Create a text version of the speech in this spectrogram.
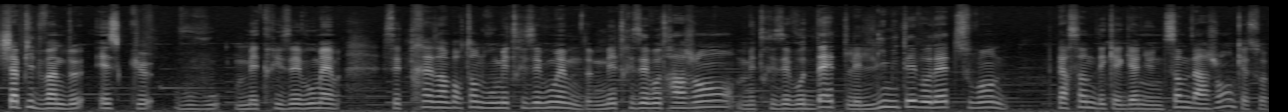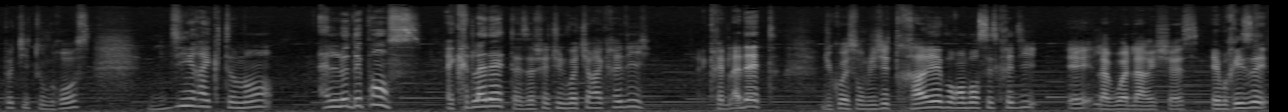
Chapitre 22, est-ce que vous vous maîtrisez vous-même C'est très important de vous maîtriser vous-même, de maîtriser votre argent, maîtriser vos dettes, les limiter vos dettes. Souvent, personne, dès qu'elle gagne une somme d'argent, qu'elle soit petite ou grosse, directement, elle le dépense. Elle crée de la dette, elles achètent une voiture à crédit, elle crée de la dette. Du coup, elles sont obligées de travailler pour rembourser ce crédit et la voie de la richesse est brisée.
